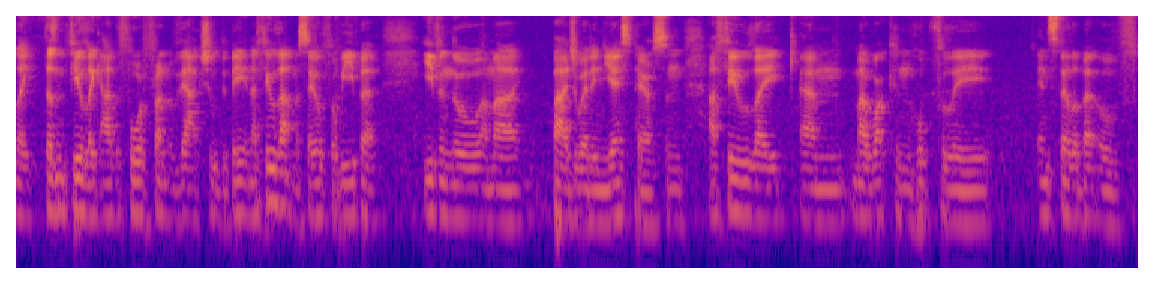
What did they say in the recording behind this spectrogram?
like doesn't feel like at the forefront of the actual debate, and I feel that myself a wee bit, even though I'm a badge wearing yes person. I feel like um, my work can hopefully instill a bit of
